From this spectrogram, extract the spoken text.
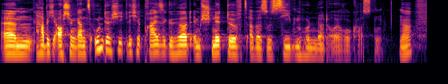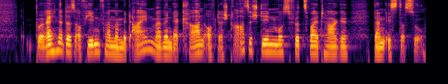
ähm, habe ich auch schon ganz unterschiedliche Preise gehört. Im Schnitt dürfte es aber so 700 Euro kosten. Ne? Berechnet das auf jeden Fall mal mit ein, weil wenn der Kran auf der Straße stehen muss für zwei Tage, dann ist das so.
